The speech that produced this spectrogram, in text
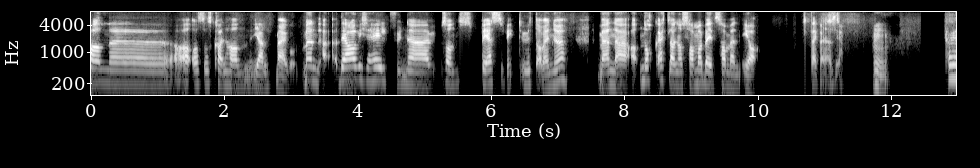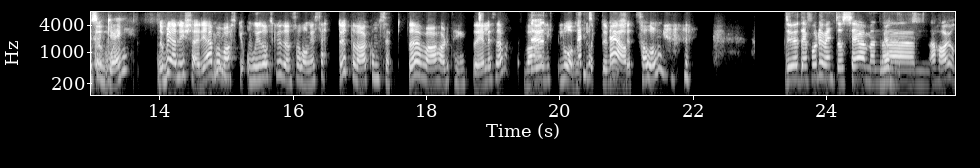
han eh, Og så kan han hjelpe meg. Men det har vi ikke helt funnet sånn spesifikt ut av ennå. Men eh, nok et eller annet samarbeid sammen, ja. Det kan jeg si. Mm. Det er så gøy. Nå blir jeg nysgjerrig på hva skulle, hvordan skulle den salongen sett ut? Hva er konseptet? Hva har du tenkt det, liksom? Hva er litt, lånet Lotte Myrseths salong? Du, det får du vente og se, men Men- eh, jeg har jo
